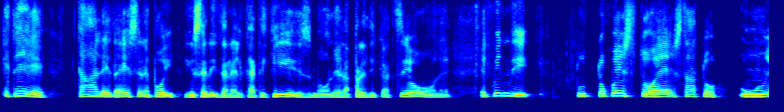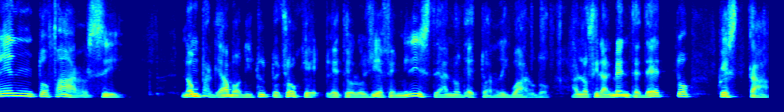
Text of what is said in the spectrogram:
ed è tale da essere poi inserita nel catechismo, nella predicazione e quindi tutto questo è stato un lento farsi. Non parliamo di tutto ciò che le teologie femministe hanno detto al riguardo. Hanno finalmente detto questa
